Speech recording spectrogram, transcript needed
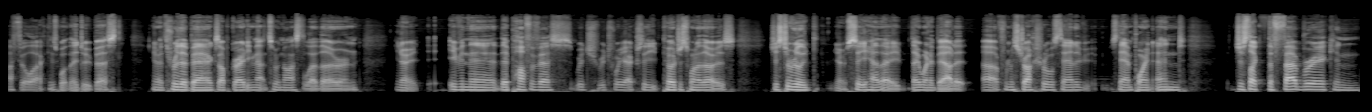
I feel like is what they do best. You know, through their bags, upgrading that to a nice leather, and you know, even their their puffer vests, which which we actually purchased one of those, just to really you know see how they they went about it uh, from a structural stand standpoint, and just like the fabric and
